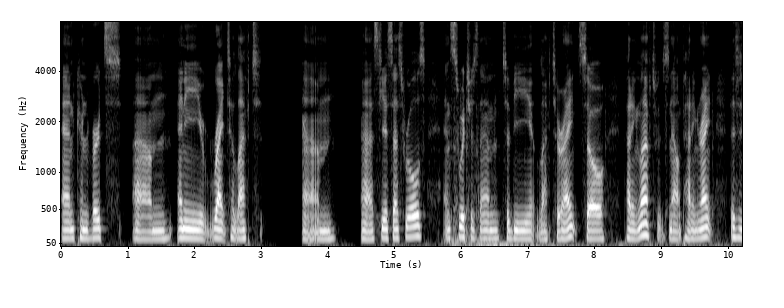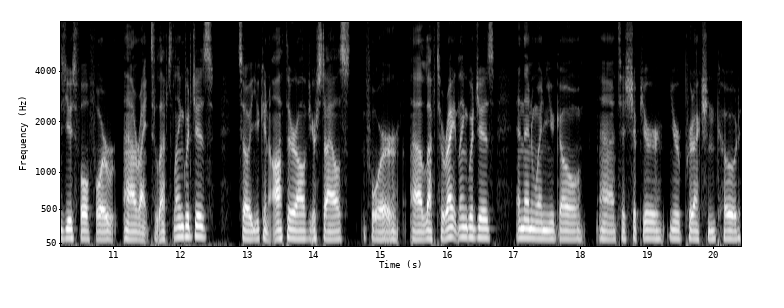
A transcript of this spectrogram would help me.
and converts um, any right to left um, uh, CSS rules and switches them to be left to right. So padding left is now padding right. This is useful for uh, right to left languages. So you can author all of your styles for uh, left to right languages. And then when you go uh, to ship your, your production code,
